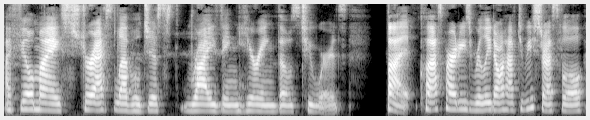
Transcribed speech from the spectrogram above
I feel my stress level just rising hearing those two words. But class parties really don't have to be stressful.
